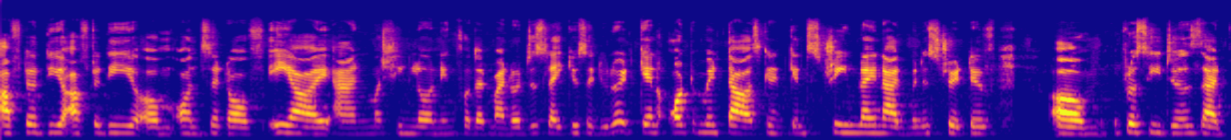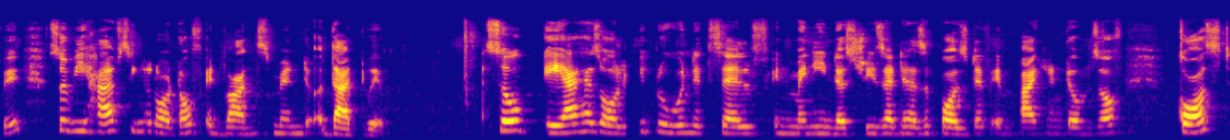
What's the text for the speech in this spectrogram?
after the after the um, onset of AI and machine learning, for that matter, just like you said, you know, it can automate tasks and it can streamline administrative um, procedures that way. So we have seen a lot of advancement that way. So AI has already proven itself in many industries that it has a positive impact in terms of cost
